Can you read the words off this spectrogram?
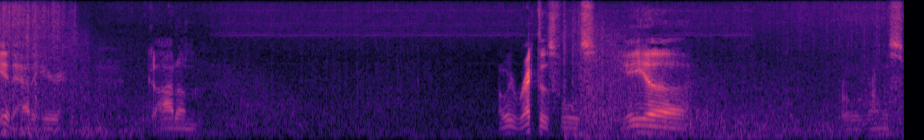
Get out of here. Got him. Oh, we wrecked those fools. Yeah. Roll over on this.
